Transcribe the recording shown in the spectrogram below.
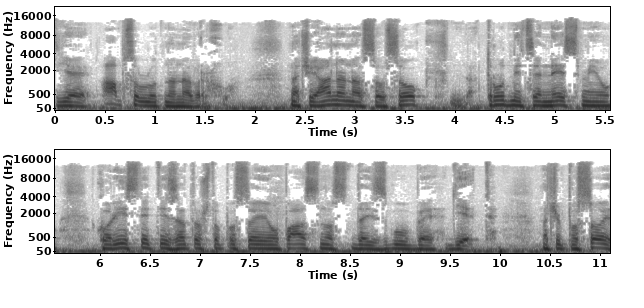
je apsolutno na vrhu. Znači ananasov sok trudnice ne smiju koristiti zato što postoji opasnost da izgube dijete. Znači postoje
